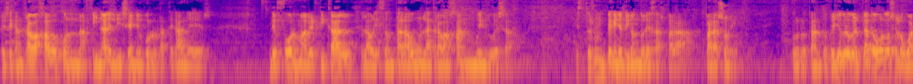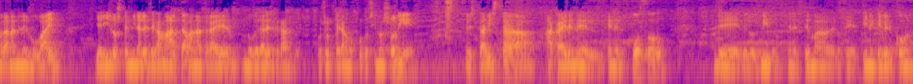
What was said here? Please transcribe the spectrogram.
Pese a que han trabajado con afinar el diseño por los laterales de forma vertical, la horizontal aún la trabajan muy gruesa. Esto es un pequeño tirón de orejas para, para Sony. Por lo tanto, pero yo creo que el plato gordo se lo guardarán en el mobile y allí los terminales de gama alta van a traer novedades grandes. Pues eso esperamos, porque si no Sony está vista a caer en el, en el pozo del olvido, en el tema de lo que tiene que ver con,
